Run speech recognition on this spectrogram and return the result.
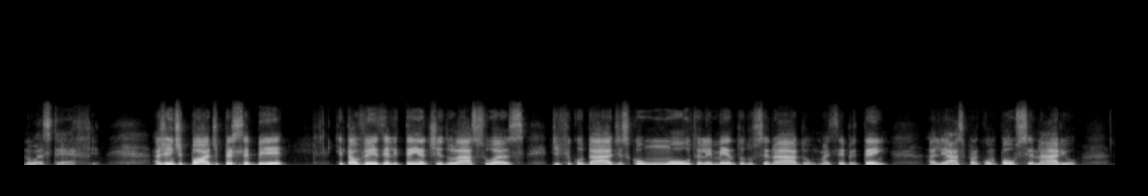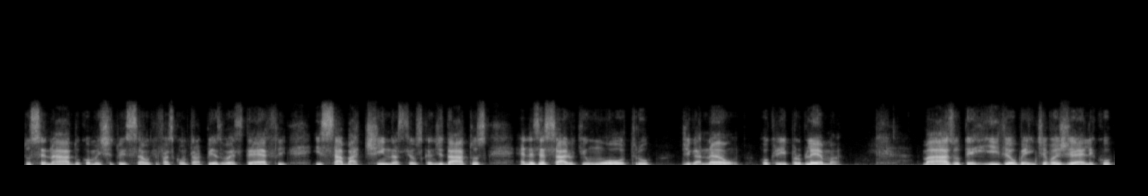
no STF. A gente pode perceber que talvez ele tenha tido lá suas dificuldades com um ou outro elemento do Senado, mas sempre tem. Aliás, para compor o cenário do Senado como instituição que faz contrapeso ao STF e sabatina seus candidatos, é necessário que um ou outro diga não ou crie problema. Mas o terrivelmente evangélico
